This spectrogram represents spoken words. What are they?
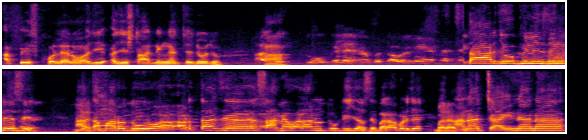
આ પીસ ખોલેલો હજી હજી સ્ટાર્ટિંગ જ છે. જોજો. હા. તાર જેવું ફિનિશિંગ રહેશે. આ તમારો દોરો અડતા જ સામેવાળાનું તૂટી જશે. બરાબર છે. આના ચાઇનાના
